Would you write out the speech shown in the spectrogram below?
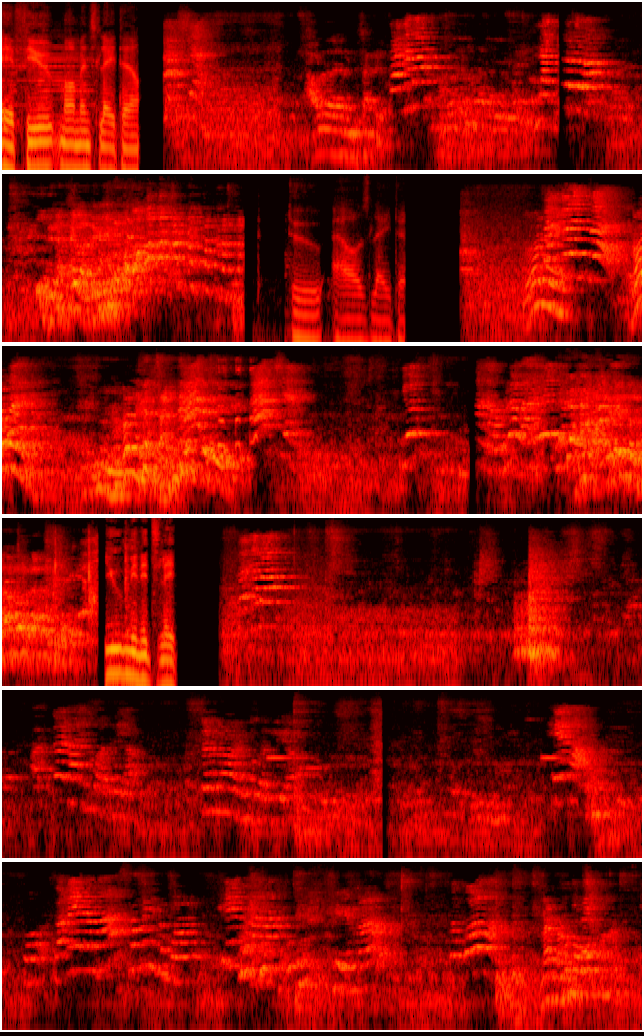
A few moments later. Two hours later. Few minutes later. 来哪儿都。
